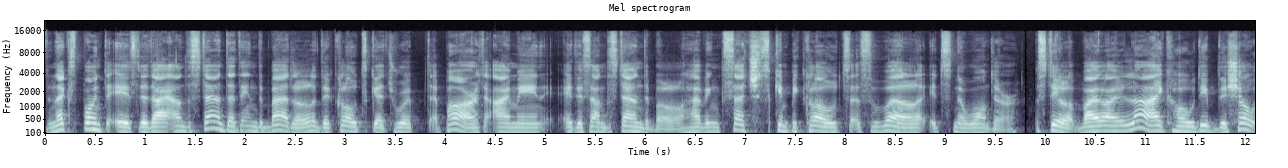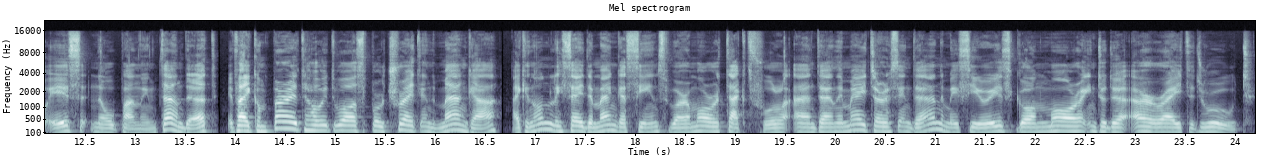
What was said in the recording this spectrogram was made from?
The next point is that I understand that in the battle the clothes get ripped apart, I mean, it is understandable, having such skimpy clothes as well, it's no wonder. Still, while I like how deep the show is, no pun intended, if I compare it how it was portrayed in the manga, I can only say the manga scenes were more tactful and the animators in the anime series gone more into the R-rated route.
